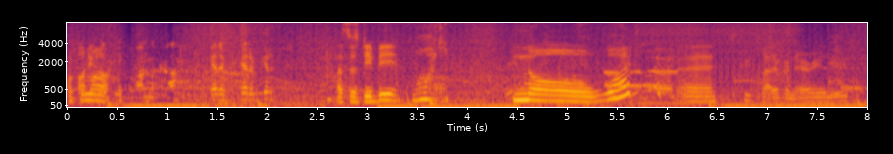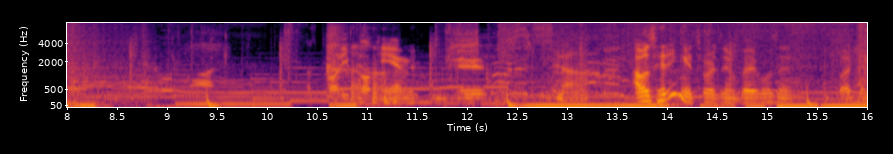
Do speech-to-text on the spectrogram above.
Oh, Body come on. blocking on the car. Get him, get him, get him. That's his DB. What? No, what? Eh, it's too tight of an area, dude. That's blocking him. Move. Nah. I was hitting it towards him, but it wasn't budging.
